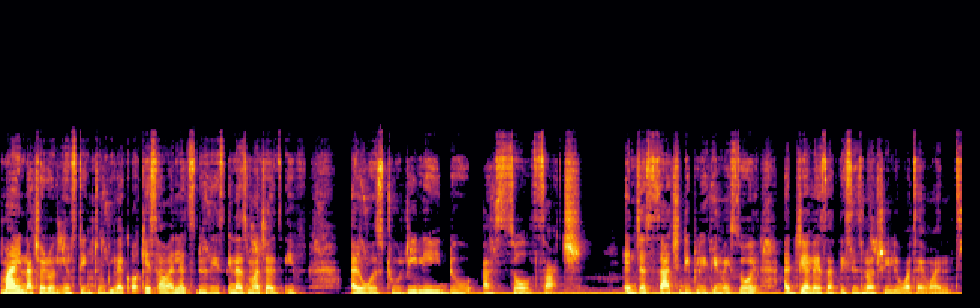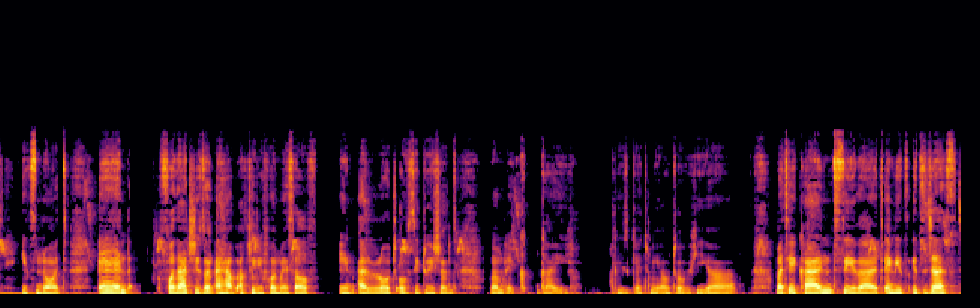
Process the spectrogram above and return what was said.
my natural instinct will be like okay so let's do this. In as much as if I was to really do a soul search and just search deeply within my soul, I'd realize that this is not really what I want. It's not. And for that reason, I have actually found myself in a lot of situations where I'm like, guy, please get me out of here. But I can't say that. And it's it's just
